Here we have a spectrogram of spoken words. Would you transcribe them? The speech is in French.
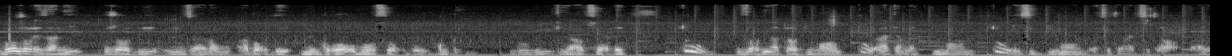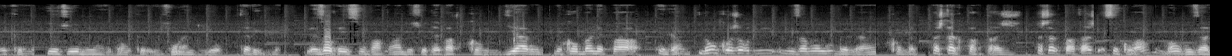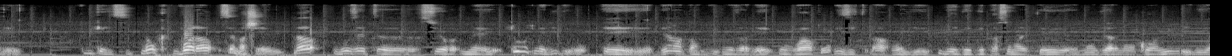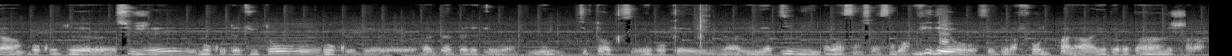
Bonjour les amis, aujourd'hui nous allons aborder le gros morceau de Google. Google qui a absorbé tous les ordinateurs du monde, tout Internet du monde, tous les sites du monde, etc. etc. Avec euh, YouTube, donc ils font un duo terrible. Les autres ils sont en train de se débattre comme diable. Le combat n'est pas égal. Donc aujourd'hui nous avons Google, hein, combat. Hashtag partage. Hashtag partage, c'est quoi? Bon, vous allez cliquez ici. Donc voilà, c'est ma chaîne. Là, vous êtes euh, sur mes, toutes mes vidéos et bien entendu, vous allez pouvoir tout visiter. Là, vous voyez des, des, des, personnalités mondialement connues. Il y a beaucoup de sujets, beaucoup de tutos, beaucoup de... un peu de tout. TikTok, c'est évoqué. Il y a 10 360 vidéos. C'est de la folie. Voilà, il y a des repages. Voilà,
